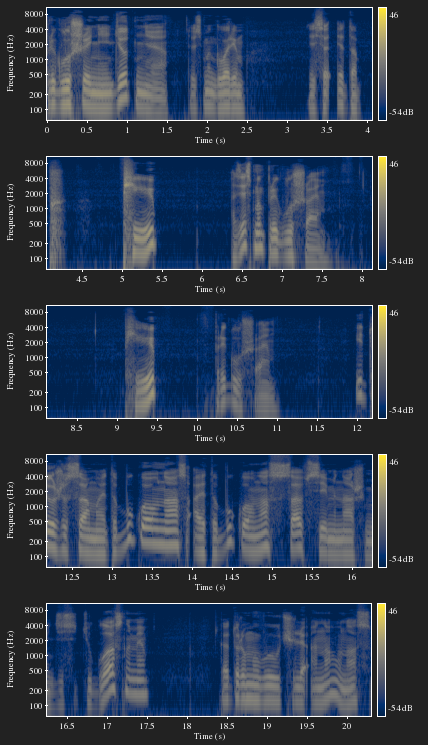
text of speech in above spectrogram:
приглушение идет. Не, то есть мы говорим, если это п, пип, а здесь мы приглушаем. Пип. Приглушаем. И то же самое, эта буква у нас, а эта буква у нас со всеми нашими десятью гласными, которые мы выучили, она у нас...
